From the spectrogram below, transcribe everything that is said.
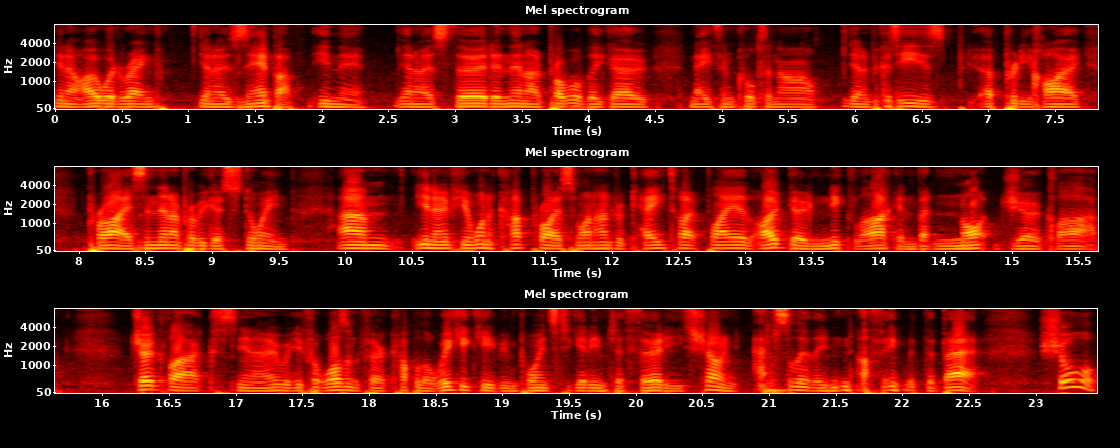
you know I would rank you know Zampa in there, you know, as third, and then I'd probably go Nathan Coulter-Nile, you know, because he is a pretty high price, and then I'd probably go Stoin. Um, you know, if you want a cut price 100k type player, I'd go Nick Larkin, but not Joe Clarke. Joe Clarke's, you know, if it wasn't for a couple of wicket keeping points to get him to 30, he's showing absolutely nothing with the bat. Sure,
